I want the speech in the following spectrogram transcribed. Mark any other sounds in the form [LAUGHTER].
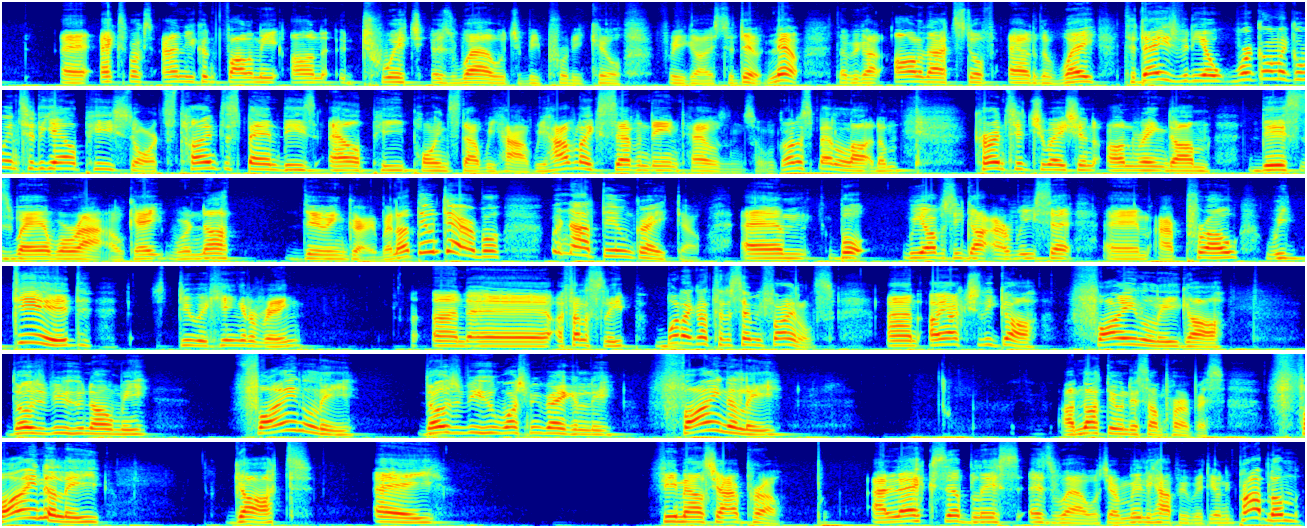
uh, Xbox, and you can follow me on Twitch as well, which would be pretty cool for you guys to do. Now that we got all of that stuff out of the way, today's video we're gonna go into the LP store. It's time to spend these LP points that we have. We have like 17,000, so we're gonna spend a lot of them. Current situation on Ringdom, this is where we're at. Okay, we're not doing great. We're not doing terrible. We're not doing great though. Um, but we obviously got our reset, um, our pro. We did do a King of the Ring, and uh, I fell asleep, but I got to the semi-finals, and I actually got, finally got, those of you who know me, finally, those of you who watch me regularly, finally, I'm not doing this on purpose, finally got a female Shatter Pro. Alexa Bliss as well, which I'm really happy with. The only problem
